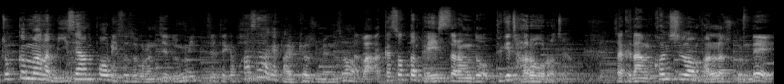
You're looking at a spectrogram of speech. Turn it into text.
조그마한 미세한 펄이 있어서 그런지 눈 밑을 되게 화사하게 밝혀주면서 막 아까 썼던 베이스랑도 되게 잘 어우러져요. 자, 그 다음 컨실러 한번 발라줄 건데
